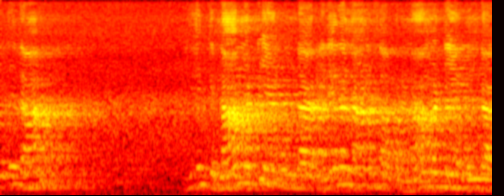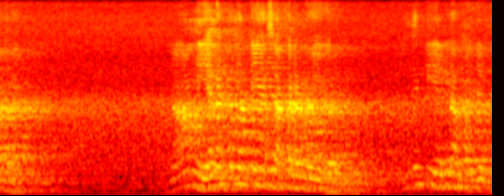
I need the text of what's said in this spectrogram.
இதுதான் இதுக்கு நான் மட்டும் ஏன் குண்டாகிறேன் இதே தான் நானும் சாப்பிட்றேன். நான் மட்டும் ஏன் உண்டாகிறேன் நாம் எனக்கு மட்டும் ஏன் சக்கரை நோய் வரும்? இதுக்கு என்ன பதில்?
